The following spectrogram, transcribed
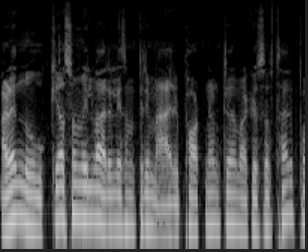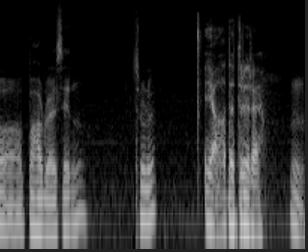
Er det Nokia som vil være liksom primærpartneren til Microsoft her, på, på hardware-siden? Tror du? Ja, det tror jeg. Mm.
